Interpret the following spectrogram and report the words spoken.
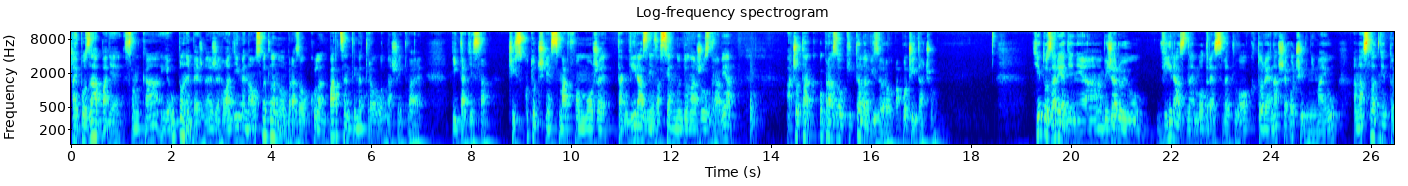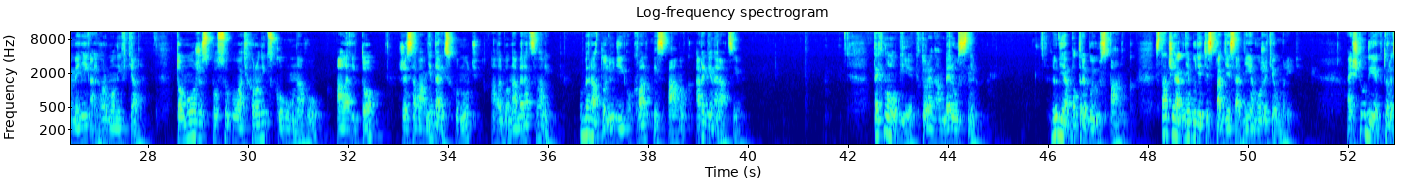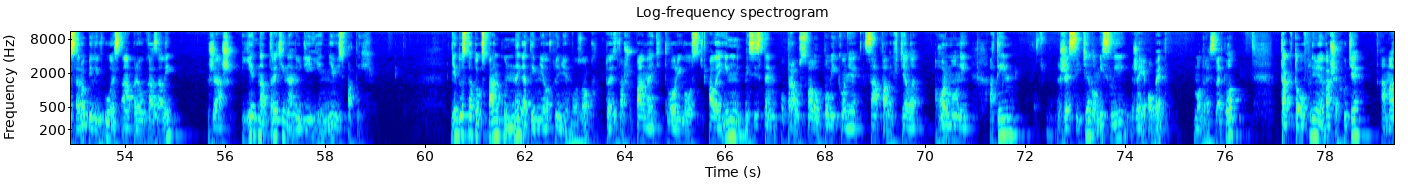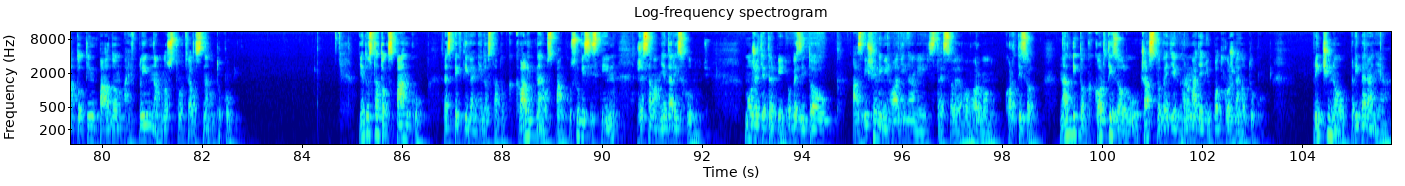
aj po západe slnka je úplne bežné, že hladíme na osvetlenú obrazovku len pár centimetrov od našej tváre. Pýtate sa, či skutočne smartfón môže tak výrazne zasiahnuť do nášho zdravia? A čo tak obrazovky televízorov a počítačov? Tieto zariadenia vyžarujú výrazné modré svetlo, ktoré naše oči vnímajú a následne to mení aj hormóny v tele. To môže spôsobovať chronickú únavu, ale i to, že sa vám nedarí schudnúť alebo naberať svaly. Oberá to ľudí o kvalitný spánok a regeneráciu. Technológie, ktoré nám berú sny. Ľudia potrebujú spánok. Stačí, ak nebudete spať 10 dní a môžete umrieť. Aj štúdie, ktoré sa robili v USA, preukázali, že až jedna tretina ľudí je nevyspatých. Nedostatok spánku negatívne ovplyvňuje mozog, to je vašu pamäť, tvorivosť, ale aj imunitný systém, opravu svalov po výkone, zápaly v tele, hormóny a tým že si telo myslí, že je obed, modré svetlo, tak to ovplyvňuje vaše chute a má to tým pádom aj vplyv na množstvo telesného tuku. Nedostatok spánku, respektíve nedostatok kvalitného spánku súvisí s tým, že sa vám nedarí schudnúť. Môžete trpieť obezitou a zvýšenými hladinami stresového hormónu kortizolu. Nadbytok kortizolu často vedie k hromadeniu podkožného tuku. Príčinou priberania,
